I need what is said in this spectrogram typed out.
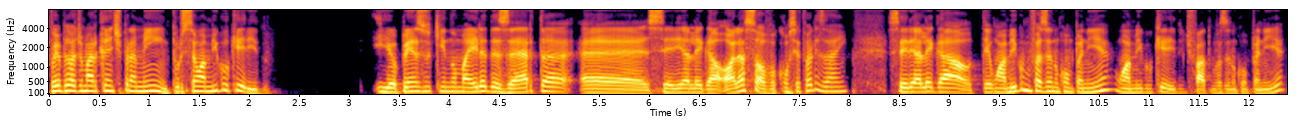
Foi um episódio marcante pra mim por ser um amigo querido. E eu penso que numa ilha deserta é, seria legal. Olha só, vou conceitualizar, hein? Seria legal ter um amigo me fazendo companhia, um amigo querido de fato me fazendo companhia,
